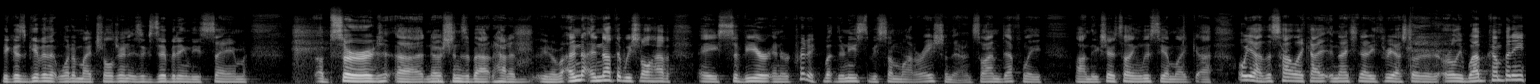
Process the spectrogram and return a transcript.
because given that one of my children is exhibiting these same absurd uh, notions about how to, you know, and, and, not that we should all have a severe inner critic, but there needs to be some moderation there. And so I'm definitely on the exchange telling Lucy, I'm like, uh, oh yeah, this is how like I, in 1993 I started an early web company.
